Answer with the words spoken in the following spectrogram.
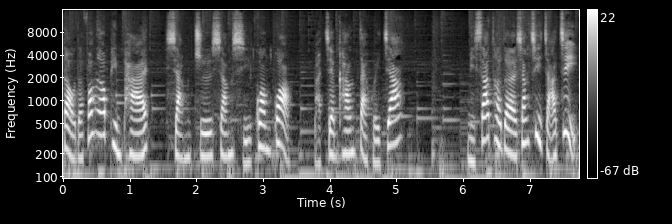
到我的芳疗品牌香知香息逛逛，把健康带回家。米萨特的香气杂技，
